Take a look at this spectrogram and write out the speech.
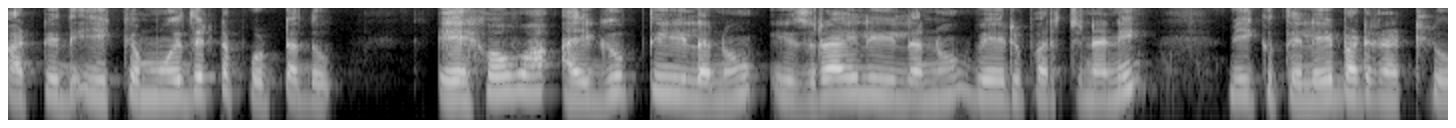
అట్టిది ఇక మొదట పుట్టదు. ఏహోవా ఐగుప్తీయులను ఇజ్రాయిలీలను వేరుపరచునని మీకు తెలియబడినట్లు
